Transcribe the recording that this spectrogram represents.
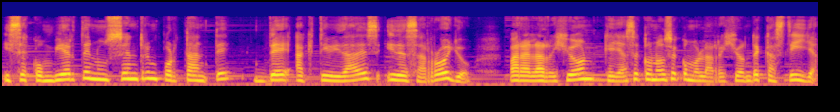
y se convierte en un centro importante de actividades y desarrollo para la región que ya se conoce como la región de Castilla.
